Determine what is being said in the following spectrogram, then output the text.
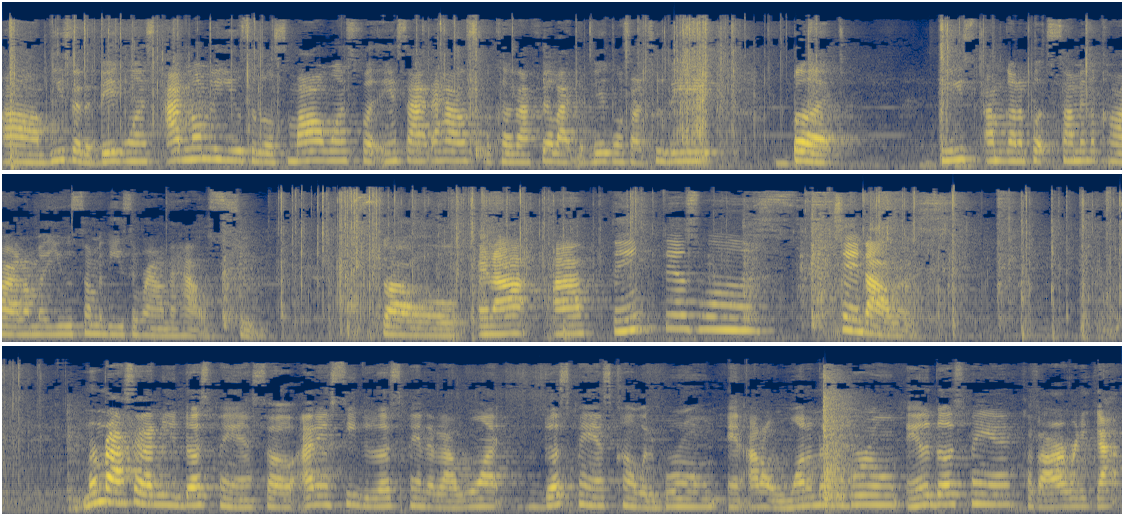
um, these are the big ones. I normally use the little small ones for inside the house because I feel like the big ones are too big. But these, I'm gonna put some in the car and I'm gonna use some of these around the house too. So, and I, I think this was $10. Remember I said I need a dustpan, so I didn't see the dustpan that I want. Dustpans come with a broom, and I don't want another broom and a dustpan because I already got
